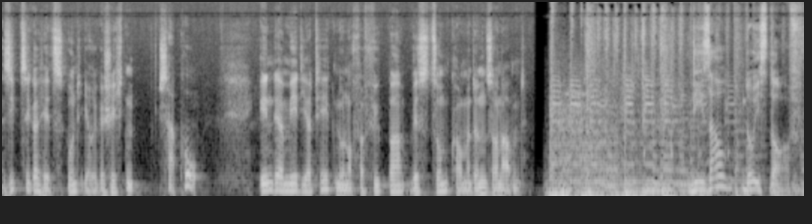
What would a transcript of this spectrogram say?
70er Hits und ihre Geschichten. Chapeau. In der Mediathek nur noch verfügbar bis zum kommenden Sonnabend. Die Sau durchs Dorf.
